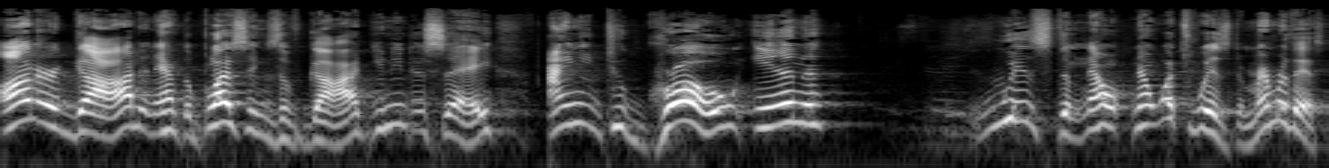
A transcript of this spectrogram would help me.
honor God and have the blessings of God, you need to say, I need to grow in wisdom. Now, now what's wisdom? Remember this.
